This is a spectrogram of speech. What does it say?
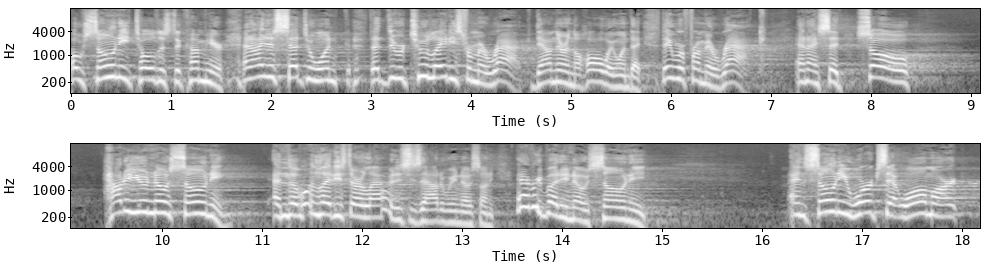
Oh, Sony told us to come here. And I just said to one that there were two ladies from Iraq down there in the hallway one day. They were from Iraq. And I said, So, how do you know Sony? And the one lady started laughing and she said, How do we know Sony? Everybody knows Sony. And Sony works at Walmart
